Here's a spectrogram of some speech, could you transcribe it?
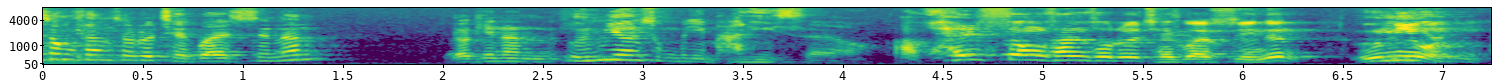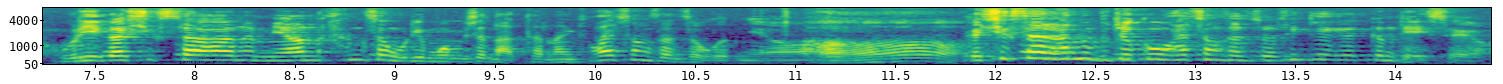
활성산소를 제거할 수 있는 여기는 음이온 성분이 많이 있어요. 아, 활성산소를 제거할 수 있는 음이온. 우리가 식사하면 항상 우리 몸에서 나타나는 게 활성산소거든요. 아. 그러니까 식사를 하면 무조건 활성산소가 생기게끔 돼 있어요.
